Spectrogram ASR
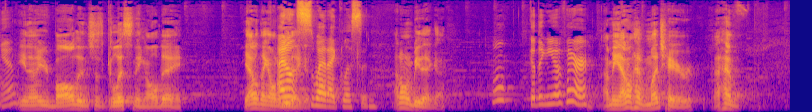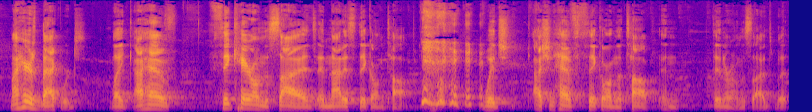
Yeah. You know, you're bald and it's just glistening all day. Yeah, I don't think I want I to be don't that guy. sweat, I glisten. I don't want to be that guy. Well, good thing you have hair. I mean, I don't have much hair. I have my hair is backwards. Like I have thick hair on the sides and not as thick on top, which I should have thick on the top and thinner on the sides. But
